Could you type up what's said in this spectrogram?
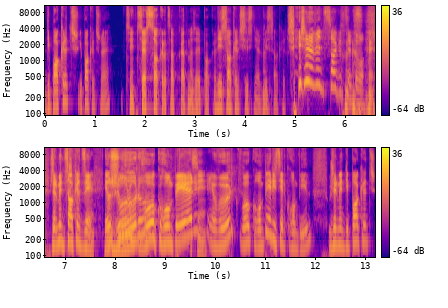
de Hipócrates, Hipócrates, não é? Sim, disseste Sócrates há bocado, mas é Hipócrates. Disse Sócrates, sim senhor, disse Sócrates. Juramento de Sócrates, é tão bom. Juramento de Sócrates é: Eu juro, juro- que vou corromper, Sim. eu juro que vou corromper e ser corrompido. O juramento de Hipócrates.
